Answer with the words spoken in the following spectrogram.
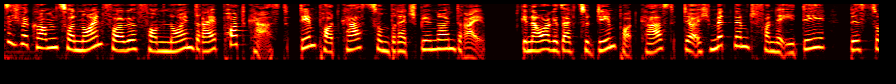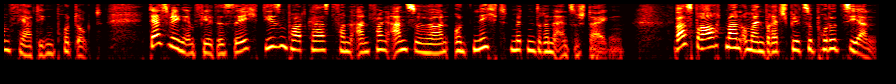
Herzlich willkommen zur neuen Folge vom 9.3 Podcast, dem Podcast zum Brettspiel 9.3. Genauer gesagt zu dem Podcast, der euch mitnimmt von der Idee bis zum fertigen Produkt. Deswegen empfiehlt es sich, diesen Podcast von Anfang an zu hören und nicht mittendrin einzusteigen. Was braucht man, um ein Brettspiel zu produzieren?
